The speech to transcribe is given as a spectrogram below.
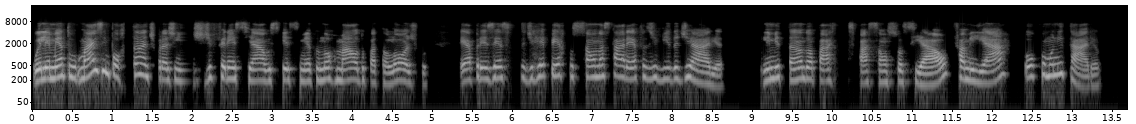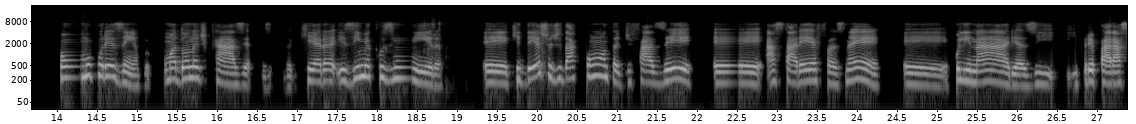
o elemento mais importante para a gente diferenciar o esquecimento normal do patológico é a presença de repercussão nas tarefas de vida diária, limitando a participação social, familiar ou comunitária. Como, por exemplo, uma dona de casa que era exímia cozinheira, é, que deixa de dar conta de fazer é, as tarefas né, é, culinárias e, e preparar as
